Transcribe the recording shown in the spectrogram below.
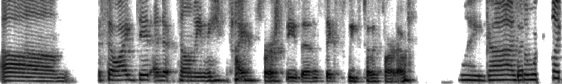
Um, so I did end up filming the entire first season, six weeks postpartum. my gosh. So we're like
